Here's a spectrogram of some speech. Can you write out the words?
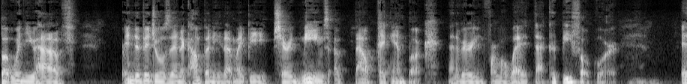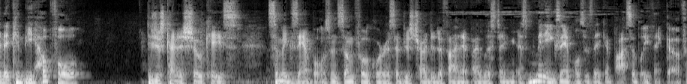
But when you have individuals in a company that might be sharing memes about the handbook in a very informal way, that could be folklore. And it can be helpful to just kind of showcase some examples. And some folklorists have just tried to define it by listing as many examples as they can possibly think of.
